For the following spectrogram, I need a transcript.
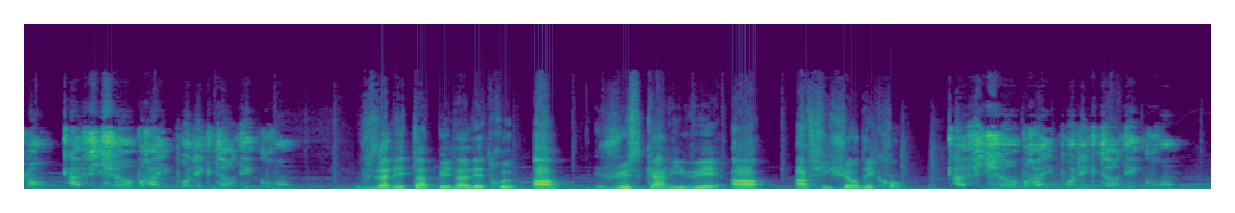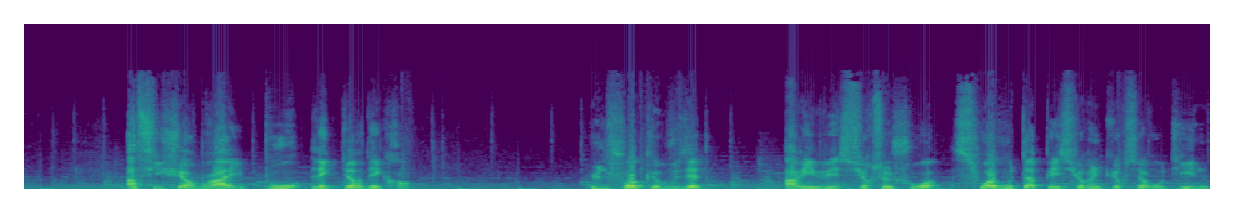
plan, afficheur braille pour lecteur d'écran. vous allez taper la lettre A jusqu'à arriver à afficheur d'écran. Afficheur braille pour lecteur d'écran. Afficheur braille pour lecteur d'écran. Une fois que vous êtes arrivé sur ce choix, soit vous tapez sur un curseur routine,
